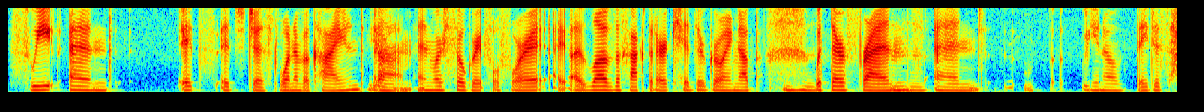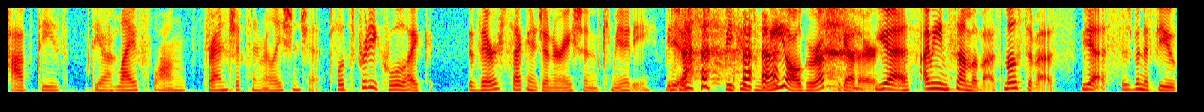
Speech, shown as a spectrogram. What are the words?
sweet and it's it's just one of a kind Yeah. um, and we're so grateful for it I, I love the fact that our kids are growing up Mhm. with their friends Mhm. and you know they just have these these Yeah. lifelong friendships and relationships Well, it's pretty cool. Like they're second generation community because Yeah. because we all grew up together. yes I mean, some of us, most of us. yes There's been a few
